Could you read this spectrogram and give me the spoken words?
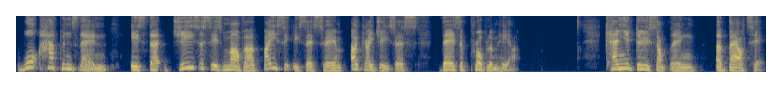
what happens then is that Jesus's mother basically says to him, Okay, Jesus, there's a problem here. Can you do something about it?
